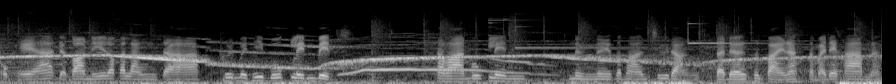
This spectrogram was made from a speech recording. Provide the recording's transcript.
โอเคฮะ เดี๋ยวตอนนี้เรากำลังจะขึ้นไปที่บุ๊กลินบิชสะพานบุ๊กลินหนึ่งในสะพานชื่อดัง แต่เดินขึ้นไปนะ แต่ไม่ได้ข้ามนะ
